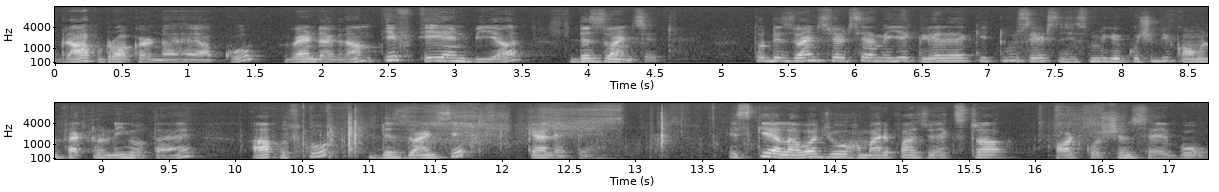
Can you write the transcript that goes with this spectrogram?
ग्राफ ड्रॉ करना है आपको Venn diagram if A and B are disjoint set तो डिजॉइंट सेट से हमें ये क्लियर है कि टू सेट्स जिसमें कि कुछ भी कॉमन फैक्टर नहीं होता है, आप उसको डिजॉइंट सेट कह लेते हैं। इसके अलावा जो हमारे पास जो एक्स्ट्रा हॉट क्वेश्चंस है वो,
